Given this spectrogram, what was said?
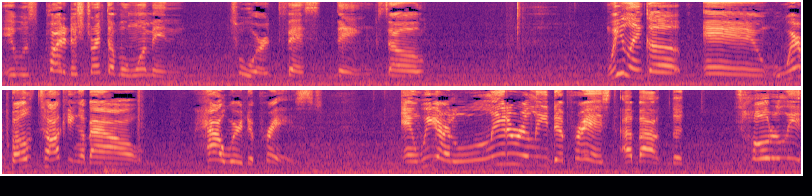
it was part of the strength of a woman tour fest thing. So we link up and we're both talking about how we're depressed. And we are literally depressed about the totally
